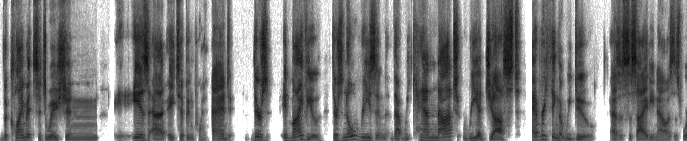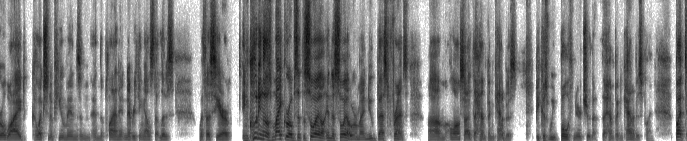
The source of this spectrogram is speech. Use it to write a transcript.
the climate situation is at a tipping. And there's, in my view, there's no reason that we cannot readjust everything that we do as a society now, as this worldwide collection of humans and, and the planet and everything else that lives with us here, including those microbes at the soil in the soil were my new best friends. Um, alongside the hemp and cannabis because we both nurture the, the hemp and cannabis plant. But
